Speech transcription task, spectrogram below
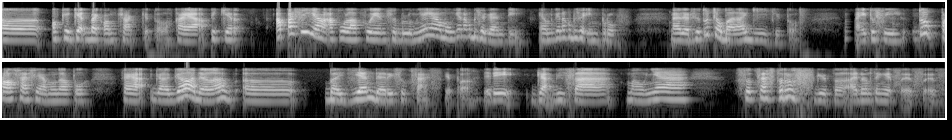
uh, oke get back on track gitu loh. Kayak pikir apa sih yang aku lakuin sebelumnya yang mungkin aku bisa ganti yang mungkin aku bisa improve? Nah dari situ coba lagi gitu. Nah itu sih. Itu proses ya menurut aku. Kayak gagal adalah uh, bagian dari sukses gitu. Jadi nggak bisa maunya sukses terus gitu. I don't think it's, it's, it's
